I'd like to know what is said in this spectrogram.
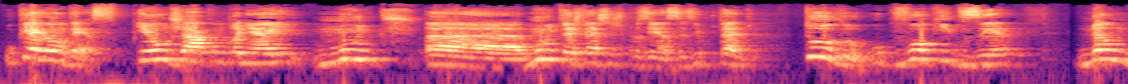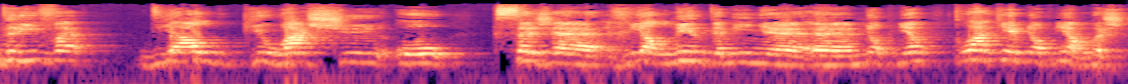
O que é que acontece? Eu já acompanhei muitos, uh, muitas destas presenças e, portanto, tudo o que vou aqui dizer não deriva de algo que eu ache ou que seja realmente a minha, a minha opinião. Claro que é a minha opinião, mas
